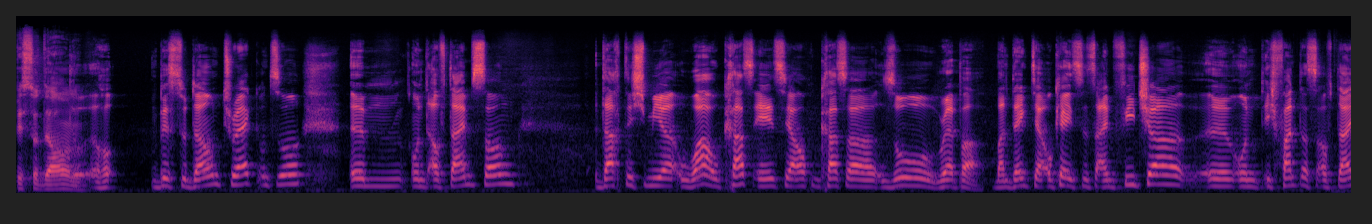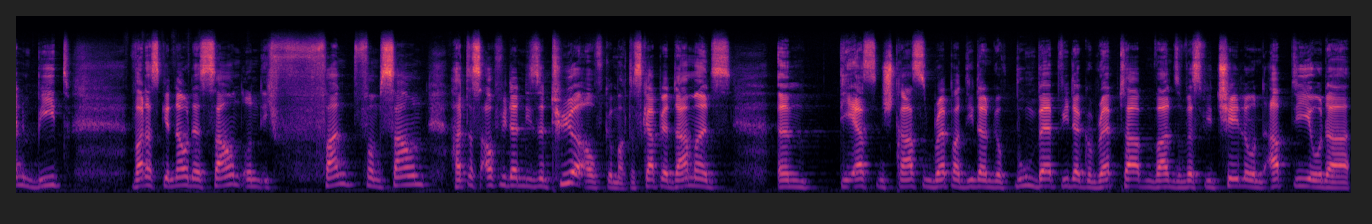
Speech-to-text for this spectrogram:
Bist du down? Bist du Down-Track und so. Ähm, und auf deinem Song dachte ich mir, wow, krass, er ist ja auch ein krasser So-Rapper. Man denkt ja, okay, es ist ein Feature äh, und ich fand das auf deinem Beat war das genau der Sound und ich fand vom Sound hat das auch wieder diese Tür aufgemacht. Es gab ja damals ähm, die ersten Straßenrapper, die dann auf Boom Bap wieder gerappt haben, waren sowas wie Chelo und Abdi oder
